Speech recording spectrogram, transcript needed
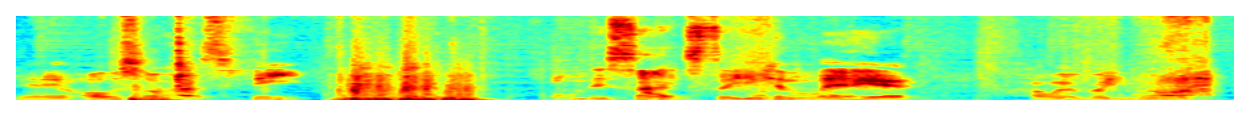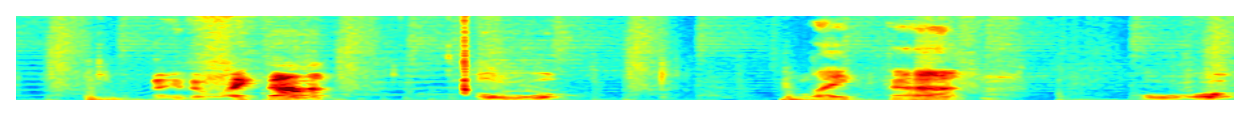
and it also has feet on this side, so you can lay it however you want. Either like that, or like that, or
